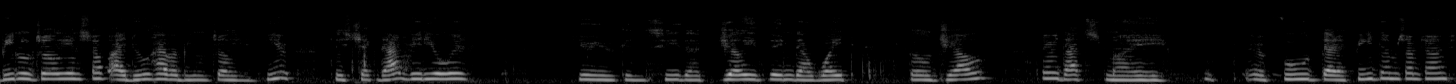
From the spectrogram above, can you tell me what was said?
beetle jelly and stuff. I do have a beetle jelly in here. Please check that video here you can see that jelly thing, that white little gel there. That's my uh, food that I feed them sometimes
